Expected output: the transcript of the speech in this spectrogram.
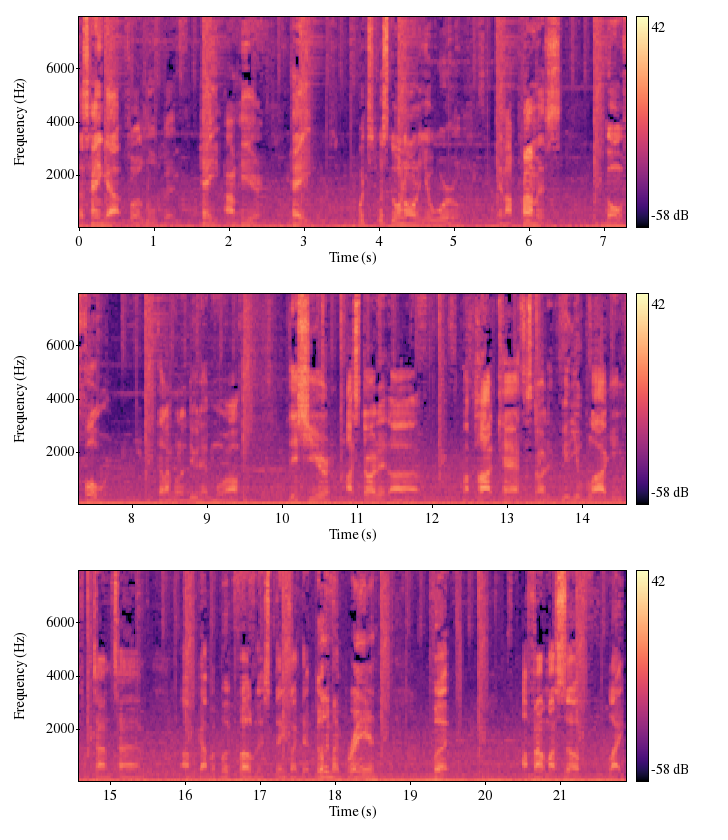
Let's hang out for a little bit. Hey, I'm here. Hey, what's what's going on in your world? And I promise, going forward, that I'm going to do that more often. This year, I started uh, my podcast. I started video blogging from time to time. Um, I got my book published, things like that, building my brand. But I found myself like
